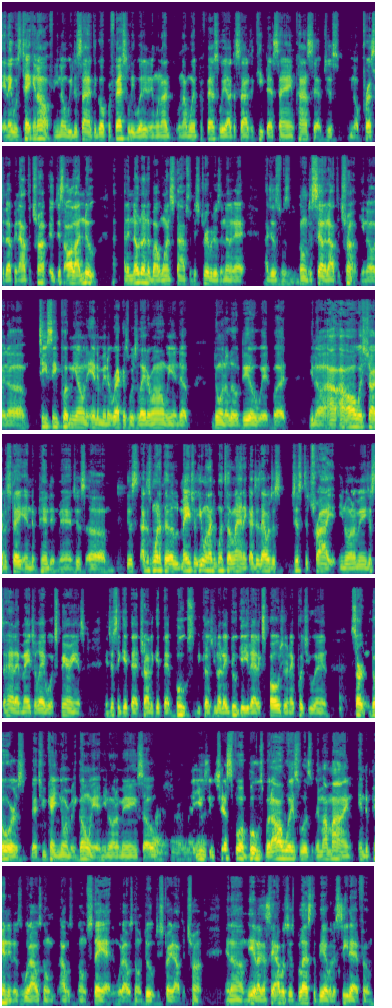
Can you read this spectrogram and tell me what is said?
and they was taking off. You know, we decided to go professionally with it. And when I when I went professionally, I decided to keep that same concept, just you know, press it up and out the trunk. It's just all I knew. I didn't know nothing about one stops or distributors and none of that. I just was going to sell it out the trunk, you know. And uh, TC put me on the In-A-Minute Records, which later on we end up doing a little deal with. But you know, I, I always try to stay independent, man. Just um, just I just wanted the major. Even when I went to Atlantic, I just that was just just to try it. You know what I mean? Just to have that major label experience and just to get that, try to get that boost because you know they do give you that exposure and they put you in certain doors that you can't normally go in. You know what I mean? So right, right, right, using just for a boost, but I always was in my mind independent is what I was going I was going to stay at and what I was going to do, just straight out the trunk. And um, yeah, like I say, I was just blessed to be able to see that from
